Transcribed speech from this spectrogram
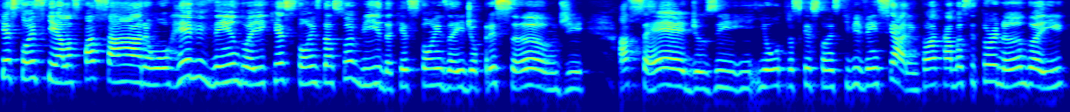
questões que elas passaram ou revivendo aí questões da sua vida, questões aí de opressão, de assédios e, e, outras questões que vivenciaram. Então acaba se tornando aí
